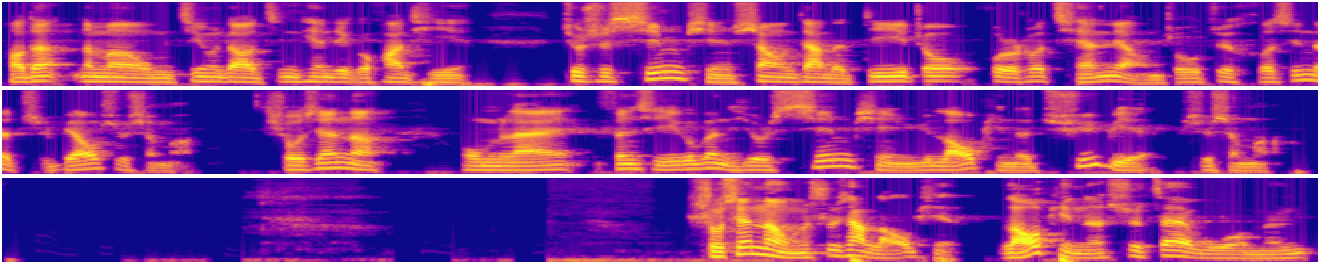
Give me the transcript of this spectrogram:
好的，那么我们进入到今天这个话题。就是新品上架的第一周，或者说前两周最核心的指标是什么？首先呢，我们来分析一个问题，就是新品与老品的区别是什么？首先呢，我们说一下老品。老品呢是在我们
